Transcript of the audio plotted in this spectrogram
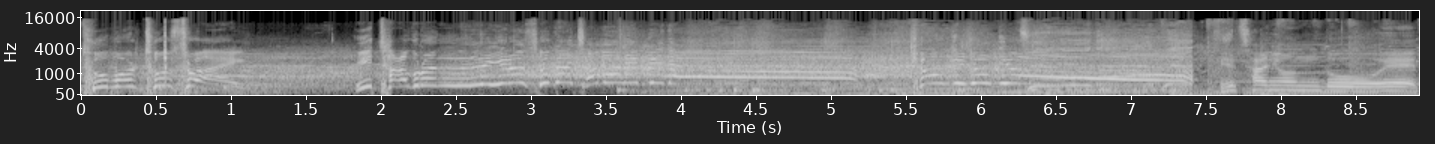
투볼 투 스트라이크 이 타구는 이루수가 잡아 94년도에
